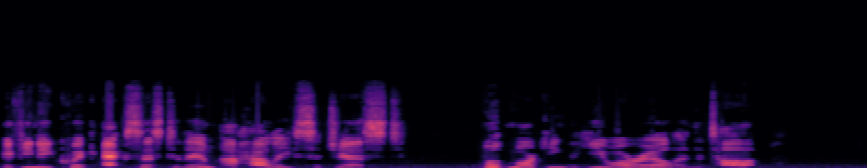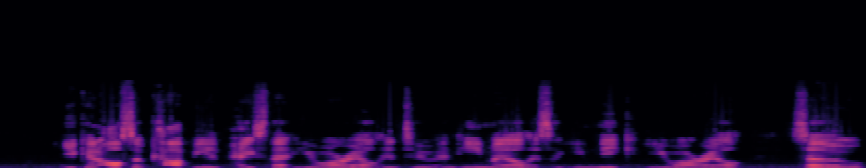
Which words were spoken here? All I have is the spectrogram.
if you need quick access to them, I highly suggest bookmarking the URL at the top. You can also copy and paste that URL into an email. It's a unique URL, so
